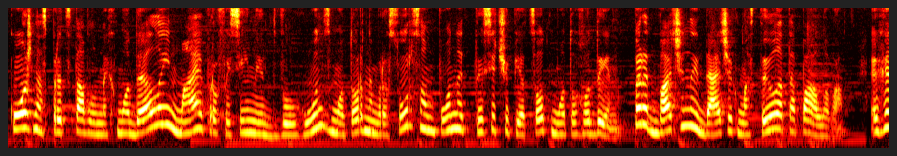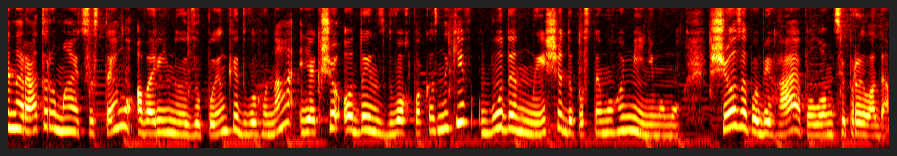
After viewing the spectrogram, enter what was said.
Кожна з представлених моделей має професійний двигун з моторним ресурсом понад 1500 мотогодин, передбачений датчик мастила та палива. Генератори мають систему аварійної зупинки двигуна, якщо один з двох показників буде нижче допустимого мінімуму, що запобігає поломці прилада.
